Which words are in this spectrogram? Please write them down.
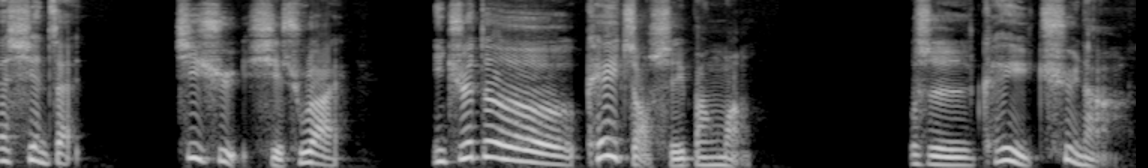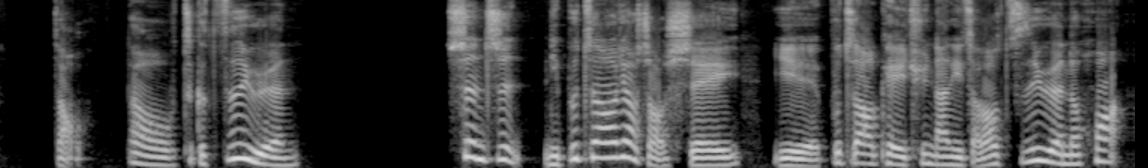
在现在继续写出来。你觉得可以找谁帮忙，或是可以去哪找到这个资源？甚至你不知道要找谁，也不知道可以去哪里找到资源的话，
